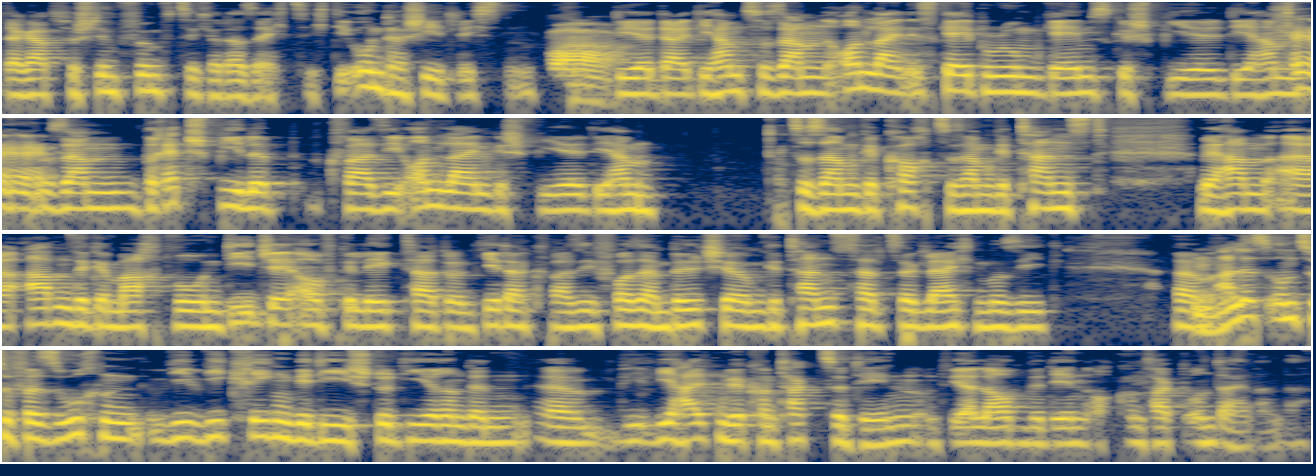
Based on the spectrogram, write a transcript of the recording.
da gab's bestimmt 50 oder 60, die unterschiedlichsten. Wow. Die, die haben zusammen Online-Escape Room Games gespielt, die haben zusammen Brettspiele quasi online gespielt, die haben zusammen gekocht, zusammen getanzt. Wir haben äh, Abende gemacht, wo ein DJ aufgelegt hat und jeder quasi vor seinem Bildschirm getanzt hat zur gleichen Musik. Ähm, mhm. Alles um zu versuchen, wie, wie kriegen wir die Studierenden, äh, wie, wie halten wir Kontakt zu denen und wie erlauben wir denen auch Kontakt untereinander.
